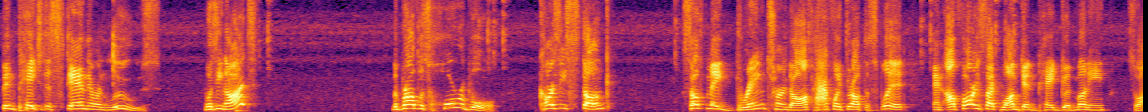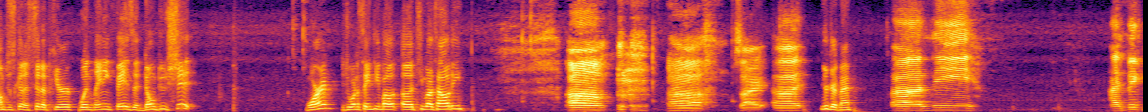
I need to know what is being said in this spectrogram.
been paid to just stand there and lose. Was he not? Labrov was horrible. Carzzy stunk. Selfmade brain turned off halfway throughout the split, and Alphari's like, "Well, I'm getting paid good money, so I'm just gonna sit up here, win laning phase, and don't do shit." Warren, did you want to say anything about uh, Team Vitality? Um, uh, sorry. Uh, You're good, man. uh, the I think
